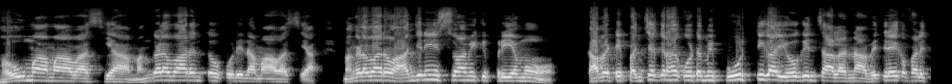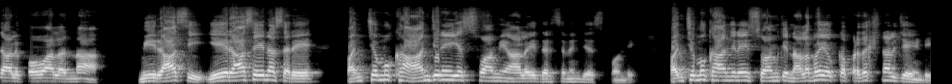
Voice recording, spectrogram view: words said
భౌమ అమావాస్య మంగళవారంతో కూడిన అమావాస్య. మంగళవారం ఆంజనేయ స్వామికి ప్రియము. కాబట్టి పంచగ్రహ కూటమి పూర్తిగా యోగించాలన్నా వ్యతిరేక ఫలితాలు పోవాలన్నా మీ రాశి ఏ రాశి అయినా సరే పంచముఖ ఆంజనేయ స్వామి ఆలయ దర్శనం చేసుకోండి. పంచముఖ ఆంజనేయ స్వామికి నలభై ఒక్క ప్రదక్షిణలు చేయండి.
